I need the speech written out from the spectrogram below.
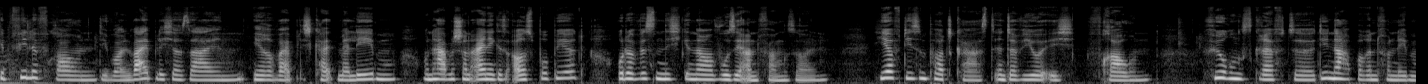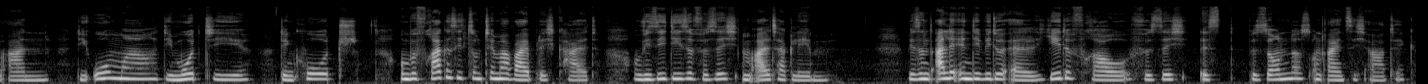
Gibt viele Frauen, die wollen weiblicher sein, ihre Weiblichkeit mehr leben und haben schon einiges ausprobiert oder wissen nicht genau, wo sie anfangen sollen. Hier auf diesem Podcast interviewe ich Frauen, Führungskräfte, die Nachbarin von nebenan, die Oma, die Mutti, den Coach und befrage sie zum Thema Weiblichkeit und wie sie diese für sich im Alltag leben. Wir sind alle individuell, jede Frau für sich ist besonders und einzigartig.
